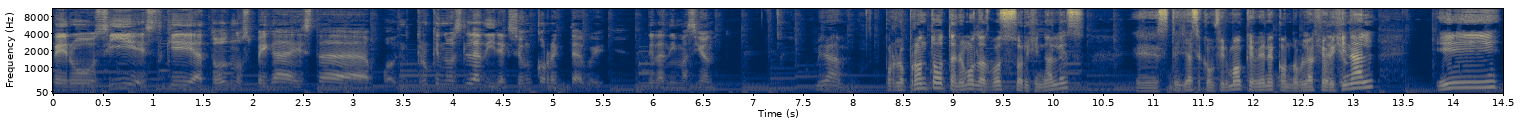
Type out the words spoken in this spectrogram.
pero sí es que a todos nos pega esta, creo que no es la dirección correcta, güey, de la animación. Mira, por lo pronto tenemos las voces originales. Este ya se confirmó que viene con doblaje original. Y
